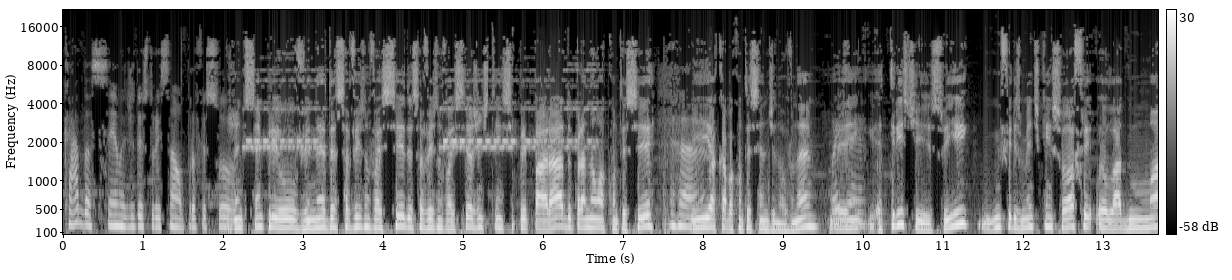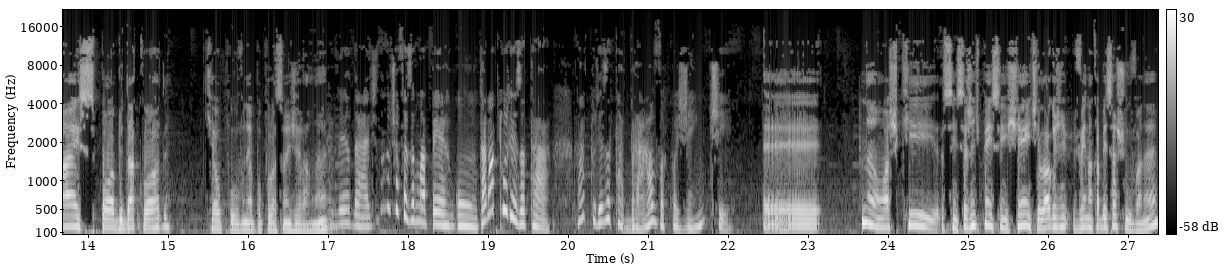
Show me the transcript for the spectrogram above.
cada cena de destruição, professor. A gente sempre ouve, né? Dessa vez não vai ser, dessa vez não vai ser. A gente tem se preparado para não acontecer Aham. e acaba acontecendo de novo, né? Pois é, é triste isso. E, infelizmente, quem sofre é o lado mais pobre da corda, que é o povo, né? A população em geral, né? É verdade. Então, deixa eu fazer uma pergunta. A natureza tá. A natureza tá brava com a gente? Não, acho que, assim, se a gente pensa em enchente, logo a gente vem na cabeça a chuva, né?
